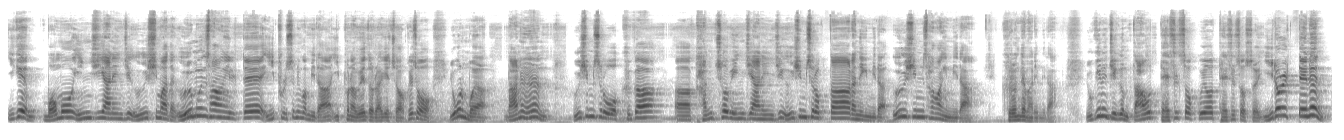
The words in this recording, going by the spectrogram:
이게 뭐뭐인지 아닌지 의심하다 의문 상황일 때 if를 쓰는 겁니다. if나 whether를 알겠죠? 그래서 요거는 뭐야? 나는 의심스러워. 그가 어, 간첩인지 아닌지 의심스럽다라는 얘기입니다. 의심 상황입니다. 그런데 말입니다. 여기는 지금 doubt that을 썼고요. that을 썼어요. 이럴 때는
